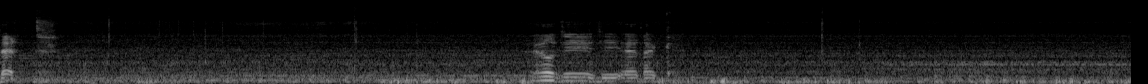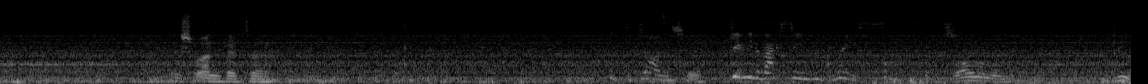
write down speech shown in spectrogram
That. LG G8X. This one better. It's done. Let's. Give me the vaccine, you greedy son of a bitch. No, no, no, no. You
